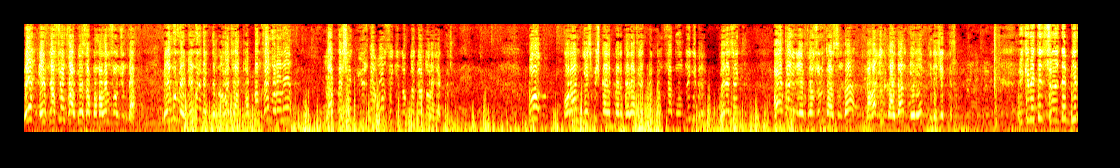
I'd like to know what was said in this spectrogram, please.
ve enflasyon farkı hesaplamaları sonucunda memur ve memur emeklilerinin alacağı toplam zam oranı yaklaşık yüzde 18.4 olacaktır. Bu oran geçmiş kayıpları telafi etmekten uzak olduğu gibi gelecek 6 ayın enflasyonu karşısında daha ilk aydan eriyip gidecektir. Hükümetin sözde bir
